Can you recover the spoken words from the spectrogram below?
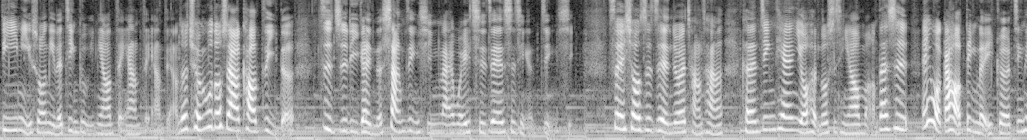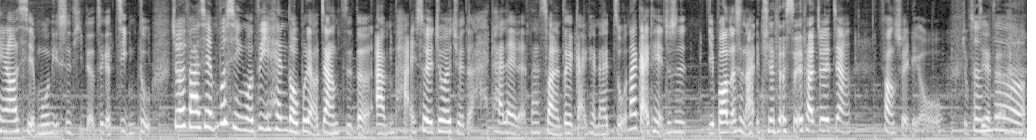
逼你说你的进度一定要怎样怎样怎样，就全部都是要靠自己的自制力跟你的上进心来维持这件事情的进行。所以秀智之前就会常常，可能今天有很多事情要忙，但是哎，我刚好定了一个今天要写模拟试题的这个进度，就会发现不行，我自己 handle 不了这样子的安排，所以就会觉得哎太累了，那算了，这个改天再做。那改天也就是也不知道那是哪一天了，所以他就会这样。放水流，就不见真了。的，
